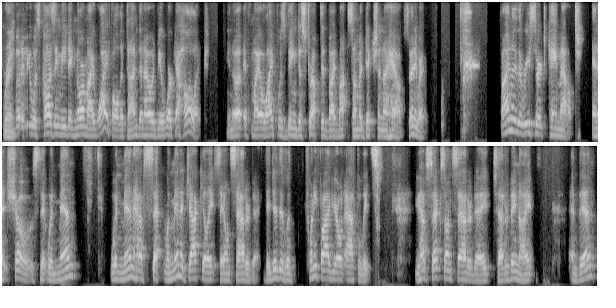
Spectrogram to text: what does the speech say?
Right. But if it was causing me to ignore my wife all the time, then I would be a workaholic. You know, if my life was being disrupted by some addiction I have. So anyway, finally the research came out and it shows that when men when men have set when men ejaculate say on saturday they did it with 25 year old athletes. You have sex on saturday saturday night and then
